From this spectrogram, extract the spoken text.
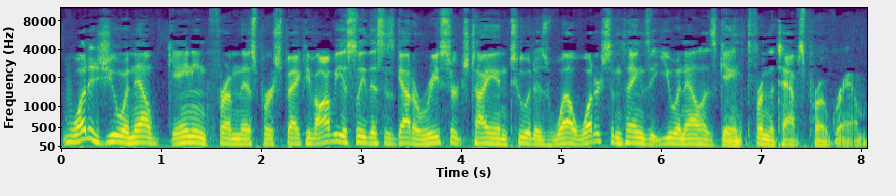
What is UNL gaining from this perspective? Obviously, this has got a research tie into it as well. What are some things that UNL has gained from the TAPS program?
